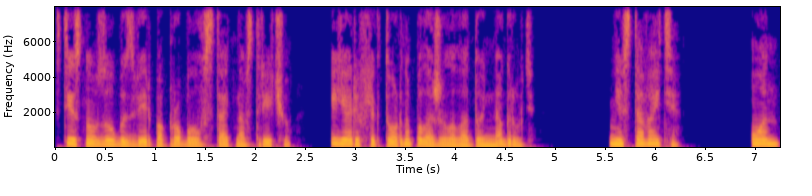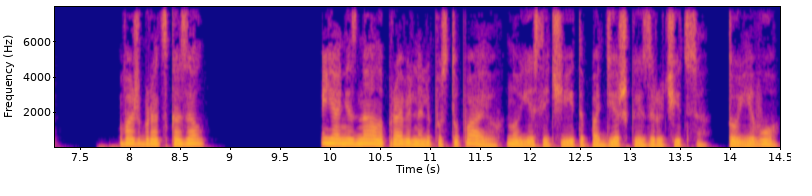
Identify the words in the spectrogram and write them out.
Стиснув зубы, зверь попробовал встать навстречу, и я рефлекторно положила ладонь на грудь. «Не вставайте», он... Ваш брат сказал... Я не знала, правильно ли поступаю, но если чьей-то поддержкой заручиться, то его,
